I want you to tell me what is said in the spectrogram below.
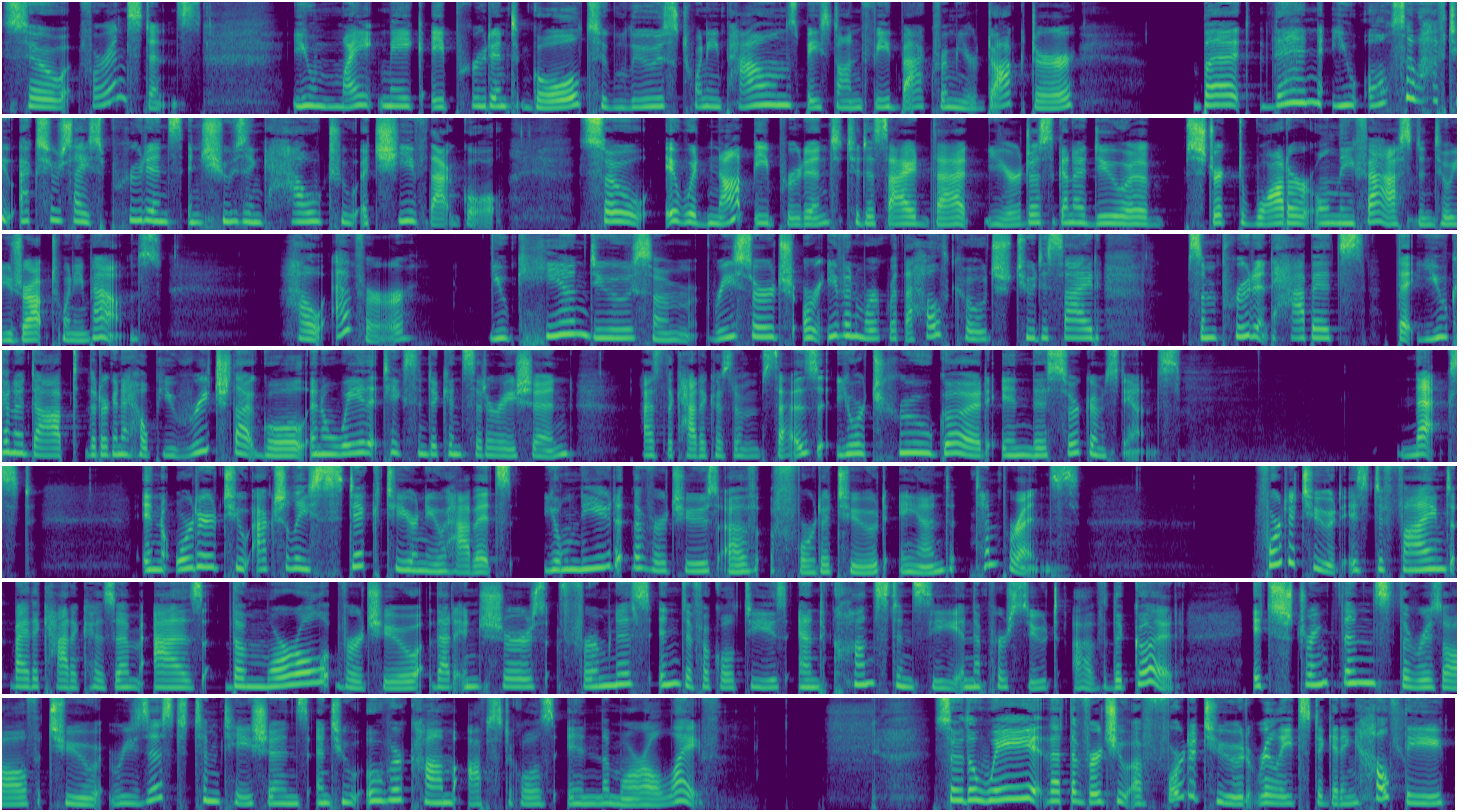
So, for instance, you might make a prudent goal to lose 20 pounds based on feedback from your doctor, but then you also have to exercise prudence in choosing how to achieve that goal. So it would not be prudent to decide that you're just going to do a strict water only fast until you drop 20 pounds. However, you can do some research or even work with a health coach to decide some prudent habits that you can adopt that are going to help you reach that goal in a way that takes into consideration, as the Catechism says, your true good in this circumstance. Next, in order to actually stick to your new habits, you'll need the virtues of fortitude and temperance. Fortitude is defined by the Catechism as the moral virtue that ensures firmness in difficulties and constancy in the pursuit of the good. It strengthens the resolve to resist temptations and to overcome obstacles in the moral life. So, the way that the virtue of fortitude relates to getting healthy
